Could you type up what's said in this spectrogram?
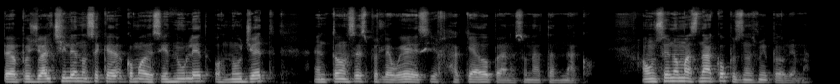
pero pues yo al chile no sé qué, cómo decir nullet o nugget, entonces pues le voy a decir hackeado para no sonar tan naco. Aún siendo más naco, pues no es mi problema.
